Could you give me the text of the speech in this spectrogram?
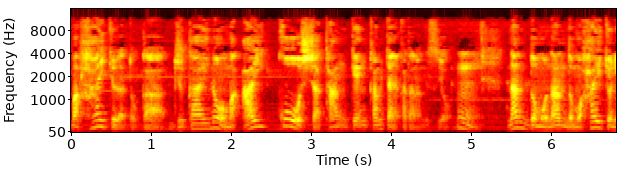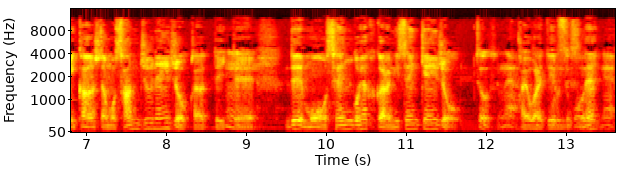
まあ、廃墟だとか、樹海の、まあ、愛好者探検家みたいな方なんですよ。うん。何度も何度も廃墟に関してはもう30年以上通っていて、で、もう1500から2000件以上。通われているんですねごいね。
